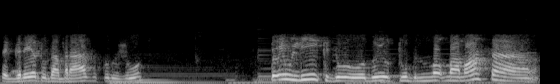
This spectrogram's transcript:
Segredo da Brasa, tudo junto. Tem o link do, do YouTube no- na nossa,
